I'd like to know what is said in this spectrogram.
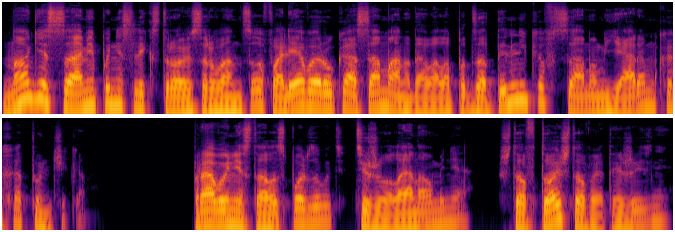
Ноги сами понесли к строю сорванцов, а левая рука сама надавала подзатыльников самым ярым хохотунчиком. Правую не стал использовать, тяжелая она у меня, что в той, что в этой жизни.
